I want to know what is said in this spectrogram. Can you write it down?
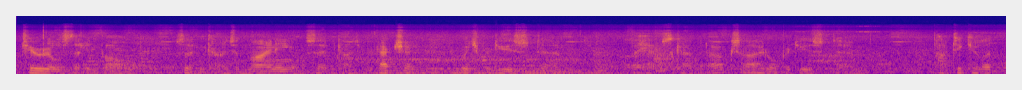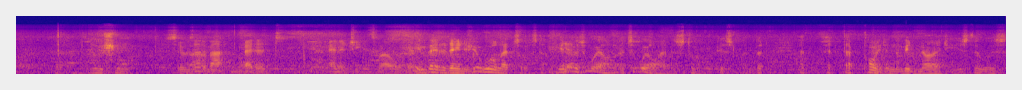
materials that involved certain kinds of mining or certain kinds of production, which produced um, dioxide or produced um, particulate uh, pollution. So is that about embedded energy as well? Embedded energy, all that sort of stuff. You know, it's well, it's a well understood discipline. But at, at that point in the mid '90s, there was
